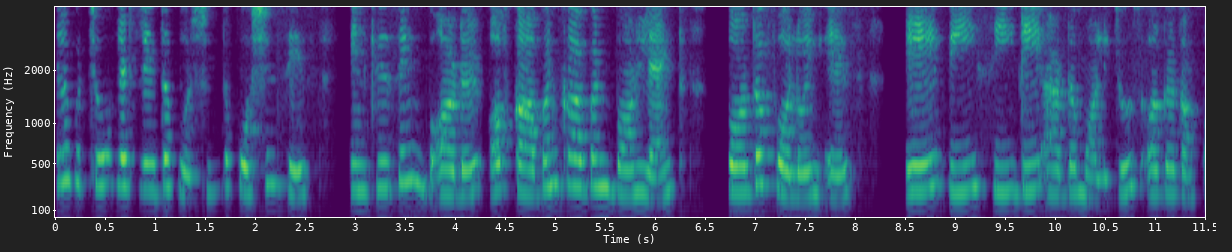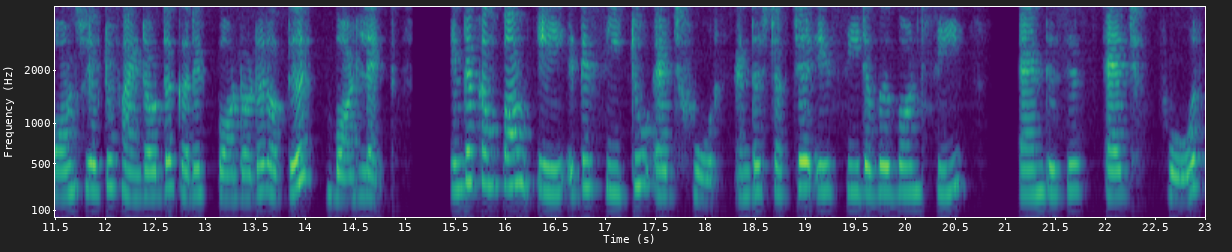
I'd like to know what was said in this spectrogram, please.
Hello, Bachcho. Let's read the question. The question says increasing order of carbon-carbon bond length for the following is A, B, C, D are the molecules or the compounds. We have to find out the correct bond order of their bond length. In the compound A, it is C2H4 and the structure is C double bond C and this is H4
